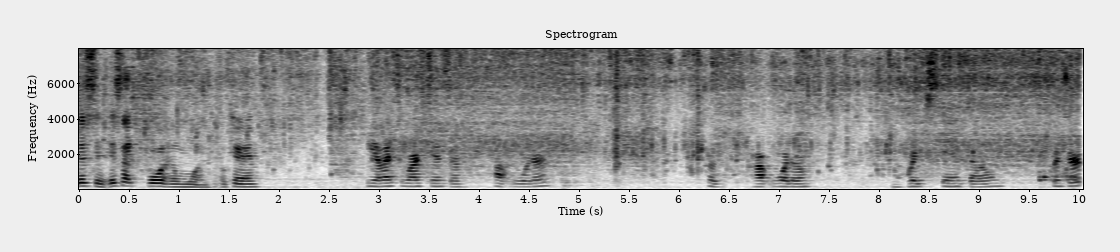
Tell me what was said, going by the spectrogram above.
Listen, it's like four in one. Okay. Yeah, I like to wash this in hot water because hot water breaks things down quicker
